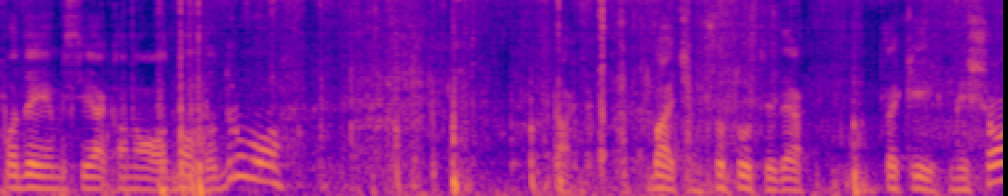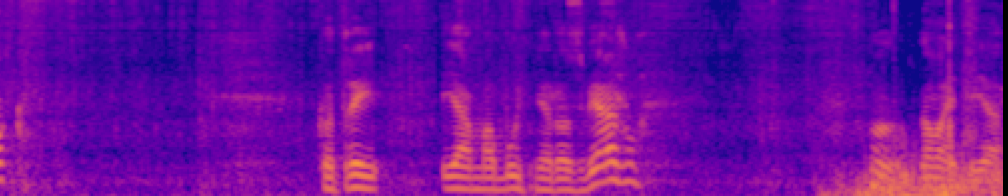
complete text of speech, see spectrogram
Подивимося, як воно одно до другого. Так, бачимо, що тут іде такий мішок, котрий я, мабуть, не розв'яжу. Ну, давайте я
